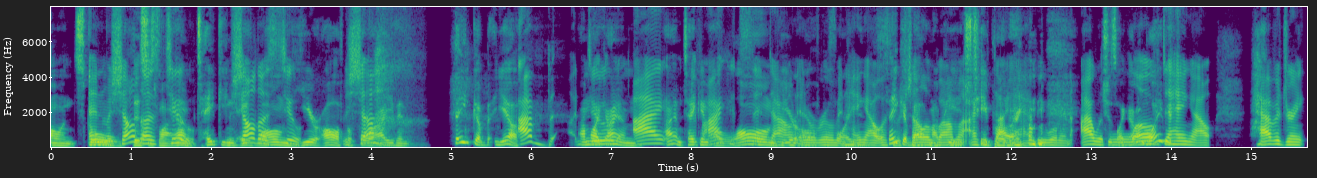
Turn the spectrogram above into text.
on school. And Michelle this does is why too. I'm taking Michelle a long too. year off Michelle, before I even think of Yeah, I, I'm dude, like, I am- I, I am taking I a long sit down year in a room and hang out with Michelle Obama, I could die a happy woman. I would like, I love blame to hang out, have a drink,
